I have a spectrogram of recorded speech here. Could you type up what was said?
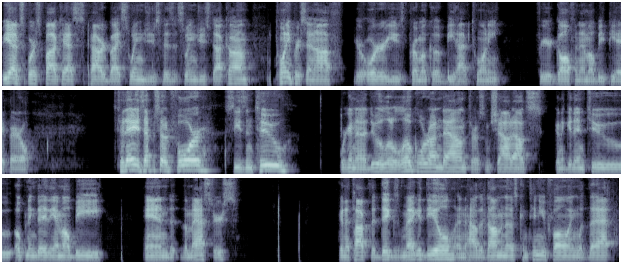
Beehive Sports Podcast is powered by Swing Juice. Visit swingjuice.com. 20% off your order. Use promo code Beehive20 for your golf and MLBPA apparel. Today is episode four, season two. We're going to do a little local rundown, throw some shout outs. Going to get into opening day of the MLB and the Masters. Going to talk the Diggs mega deal and how the dominoes continue falling with that.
